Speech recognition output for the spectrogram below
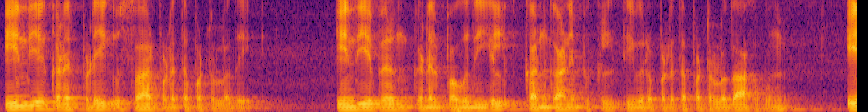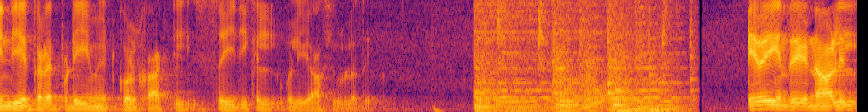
இந்திய கடற்படை உஷார்படுத்தப்பட்டுள்ளது. இந்திய பெருங்கடல் பகுதியில் கண்காணிப்புகள் தீவிரப்படுத்தப்பட்டுள்ளதாகவும் இந்திய கடற்படையை மேற்கோள் காட்டி செய்திகள் வெளியாகியுள்ளது. இவை இன்றைய நாளில்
